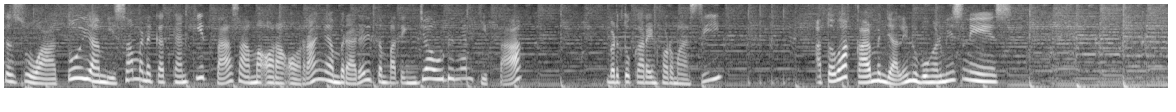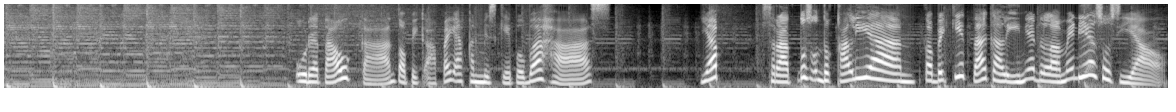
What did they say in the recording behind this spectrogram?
Sesuatu yang bisa mendekatkan kita sama orang-orang yang berada di tempat yang jauh dengan kita, bertukar informasi, atau bahkan menjalin hubungan bisnis. Udah tahu kan topik apa yang akan Miss Kepo bahas? Yap, 100 untuk kalian. Topik kita kali ini adalah media sosial.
